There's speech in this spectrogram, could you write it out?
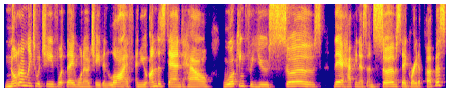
not only to achieve what they want to achieve in life and you understand how working for you serves their happiness and serves their greater purpose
